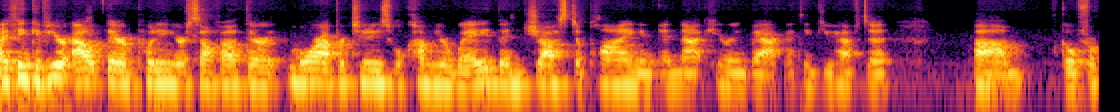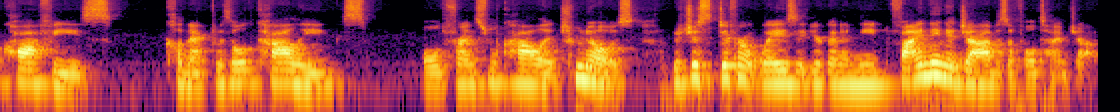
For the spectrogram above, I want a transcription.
I think if you're out there putting yourself out there, more opportunities will come your way than just applying and, and not hearing back. I think you have to um, go for coffees, connect with old colleagues, old friends from college. Who knows? There's just different ways that you're going to need. Finding a job is a full time job.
